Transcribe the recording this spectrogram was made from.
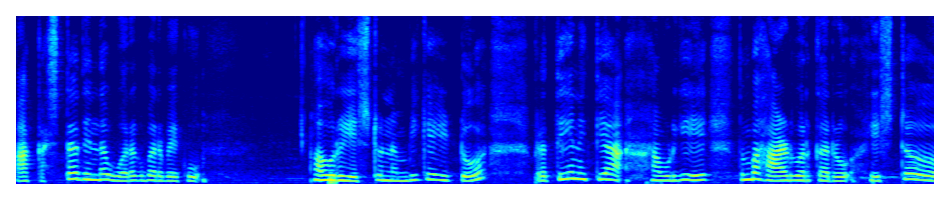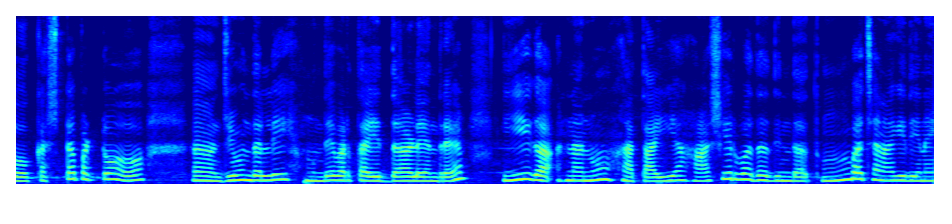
ಆ ಕಷ್ಟದಿಂದ ಹೊರಗೆ ಬರಬೇಕು. ಅವರು ಎಷ್ಟು ನಂಬಿಕೆ ಇಟ್ಟು ಪ್ರತಿನಿತ್ಯ ಆ ಹುಡುಗಿ ತುಂಬ ಹಾರ್ಡ್ ವರ್ಕರು ಎಷ್ಟು ಕಷ್ಟಪಟ್ಟು ಜೀವನದಲ್ಲಿ ಮುಂದೆ ಬರ್ತಾ ಇದ್ದಾಳೆ ಅಂದರೆ ಈಗ ನಾನು ಆ ತಾಯಿಯ ಆಶೀರ್ವಾದದಿಂದ ತುಂಬ ಚೆನ್ನಾಗಿದ್ದೀನಿ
